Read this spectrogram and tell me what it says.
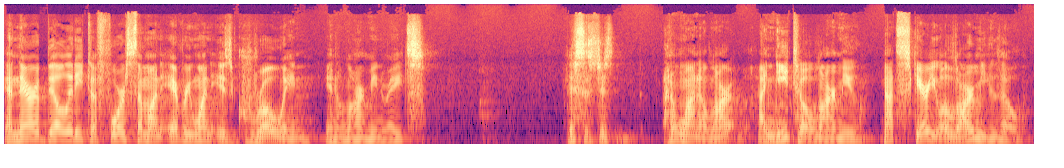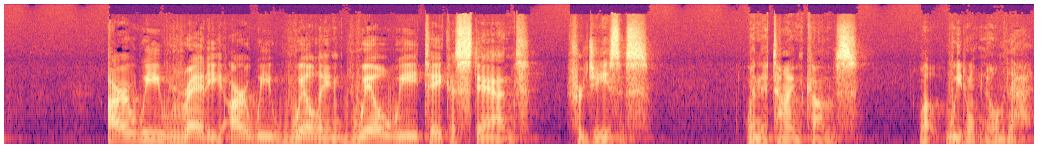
And their ability to force them on everyone is growing in alarming rates. This is just, I don't want to alarm, I need to alarm you, not scare you, alarm you though. Are we ready? Are we willing? Will we take a stand for Jesus when the time comes? Well, we don't know that.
